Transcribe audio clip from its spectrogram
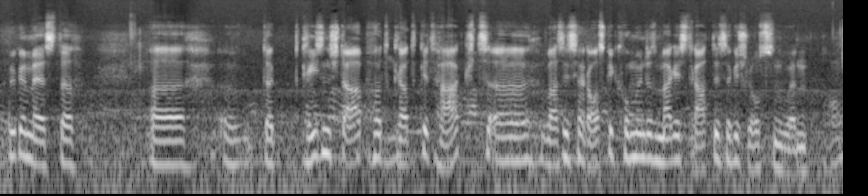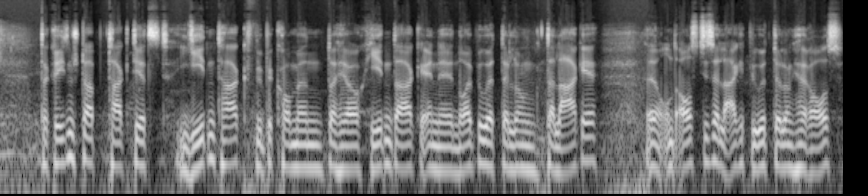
Bürgermeister, äh, der Krisenstab hat gerade getagt. Äh, was ist herausgekommen? Das Magistrat ist ja geschlossen worden. Der Krisenstab tagt jetzt jeden Tag. Wir bekommen daher auch jeden Tag eine Neubeurteilung der Lage. Äh, und aus dieser Lagebeurteilung heraus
